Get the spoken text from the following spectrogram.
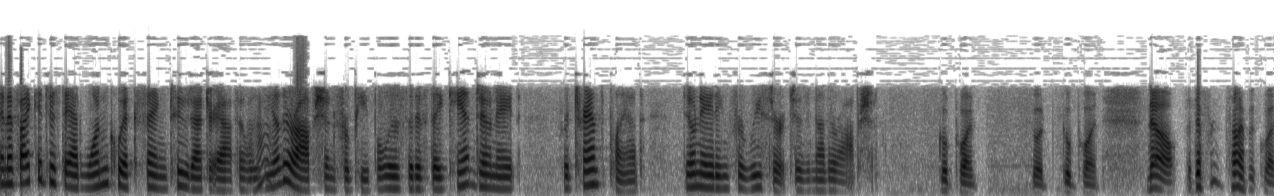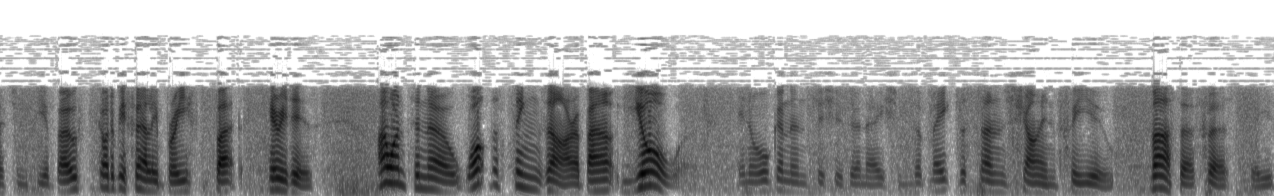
And if I could just add one quick thing too, Dr. Atherley, uh-huh. the other option for people is that if they can't donate for transplant, donating for research is another option. Good point. Good, good point. Now, a different type of question for you both. Got to be fairly brief, but here it is. I want to know what the things are about your work in organ and tissue donation that make the sun shine for you. Martha first, please.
